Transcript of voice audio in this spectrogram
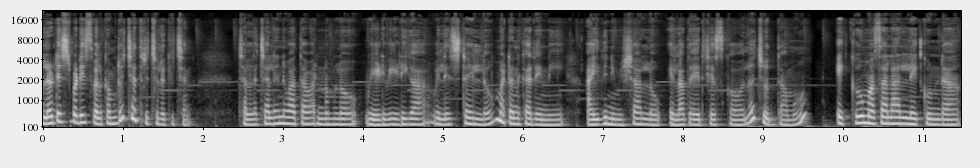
Hello test buddies welcome to చత్రిచుల కిచెన్. చల్లచల్లని వాతావరణంలో వేడివేడిగా విలేజ్ స్టైల్లో మటన్ కర్రీని ఐదు నిమిషాల్లో ఎలా తయారు చేసుకోవాలో చూద్దాము. ఎక్కువ మసాలాలు లేకుండా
